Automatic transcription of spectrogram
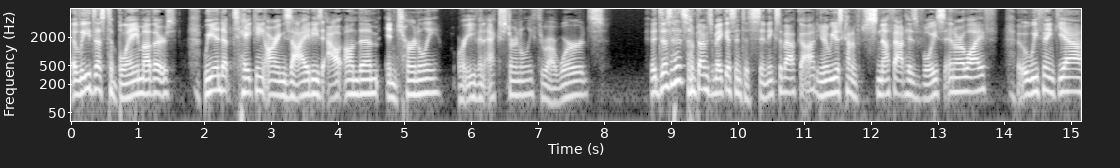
It leads us to blame others. We end up taking our anxieties out on them internally or even externally through our words. It doesn't it sometimes make us into cynics about God? You know, we just kind of snuff out his voice in our life. We think, yeah,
